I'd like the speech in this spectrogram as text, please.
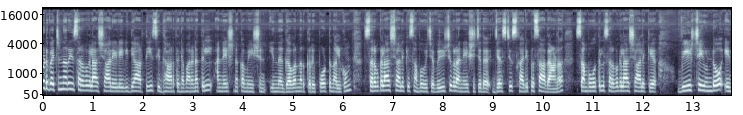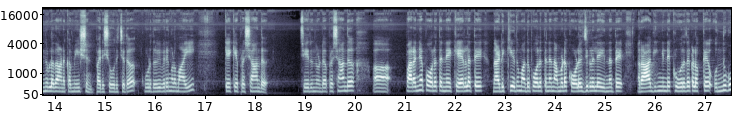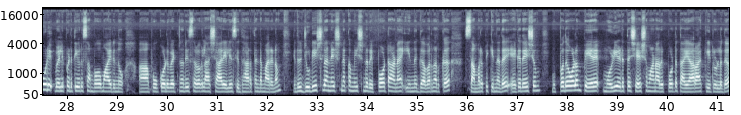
Pookode veterinary സർവകലാശാലയിലെ വിദ്യാർത്ഥി സിദ്ധാർത്ഥന്റെ മരണത്തിൽ അന്വേഷണ കമ്മീഷൻ ഇന്ന് ഗവർണർക്ക് റിപ്പോർട്ട് നൽകും. സർവകലാശാലയ്ക്ക് സംഭവിച്ച വീഴ്ചകൾ അന്വേഷിച്ചത് ജസ്റ്റിസ് ഹരിപ്രസാദാണ്. സംഭവത്തിൽ സർവകലാശാലയ്ക്ക് വീഴ്ചയുണ്ടോ എന്നുള്ളതാണ് കമ്മീഷൻ പരിശോധിച്ചത്. കൂടുതൽ വിവരങ്ങളുമായി കെ കെ പ്രശാന്ത് ചേരുന്നുണ്ട്. പ്രശാന്ത് പറഞ്ഞ പോലെ തന്നെ കേരളത്തെ നടുക്കിയതും അതുപോലെ തന്നെ നമ്മുടെ കോളേജുകളിലെ ഇന്നത്തെ റാഗിങ്ങിന്റെ ക്രൂരതകളൊക്കെ ഒന്നുകൂടി വെളിപ്പെടുത്തിയ ഒരു സംഭവമായിരുന്നു. പൂക്കോട് വെറ്റിനറി സർവകലാശാലയിലെ സിദ്ധാർത്ഥന്റെ മരണം. ഇതിൽ ജുഡീഷ്യൽ അന്വേഷണ കമ്മീഷന്റെ റിപ്പോർട്ടാണ് ഇന്ന് ഗവർണർക്ക് സമർപ്പിക്കുന്നത്. ഏകദേശം മുപ്പതോളം പേരെ മൊഴിയെടുത്ത ശേഷമാണ് ആ റിപ്പോർട്ട് തയ്യാറാക്കിയിട്ടുള്ളത്.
